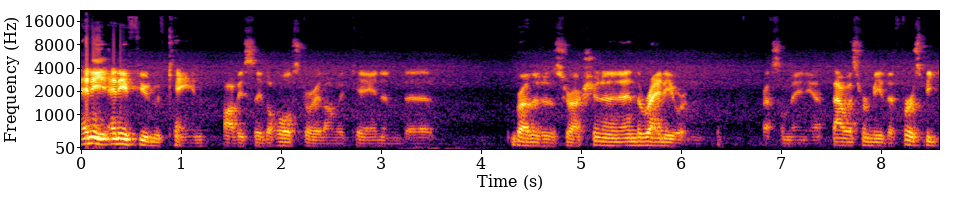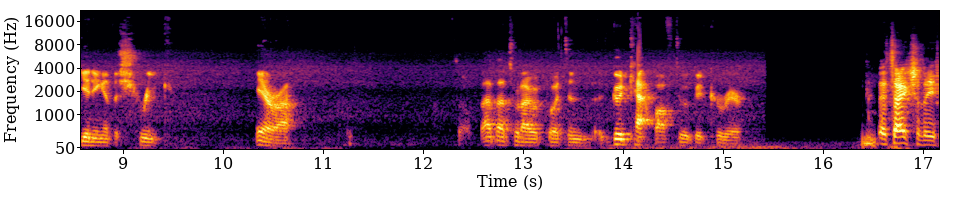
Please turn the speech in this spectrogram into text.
any any feud with Kane, obviously the whole storyline with Kane and uh, Brothers of Destruction and, and the Randy Orton WrestleMania. That was for me the first beginning of the streak era. So that, that's what I would put and a good cap off to a good career. It's actually.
